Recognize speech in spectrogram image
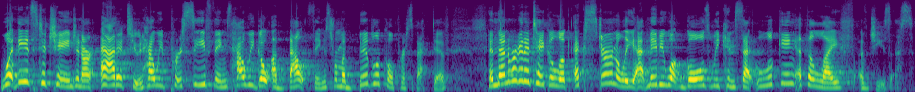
what needs to change in our attitude, how we perceive things, how we go about things from a biblical perspective. And then we're going to take a look externally at maybe what goals we can set looking at the life of Jesus.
